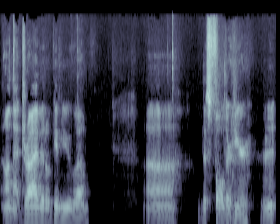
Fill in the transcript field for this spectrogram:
on that drive. It'll give you uh, uh, this folder here, right?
